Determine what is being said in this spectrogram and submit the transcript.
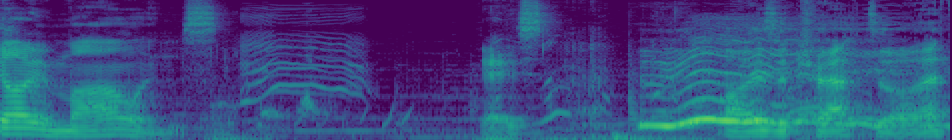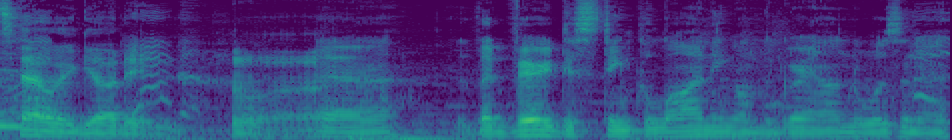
Go Marlins. Yes. Oh, there's a trapdoor. That's how we got in. Uh, that very distinct lining on the ground wasn't a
